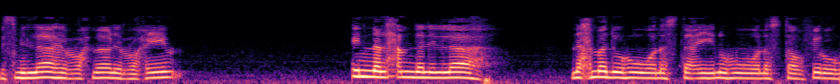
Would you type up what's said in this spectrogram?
بسم الله الرحمن الرحيم. إن الحمد لله نحمده ونستعينه ونستغفره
